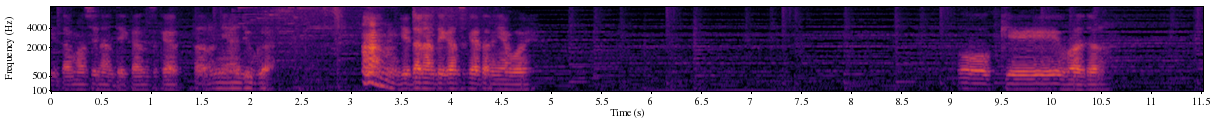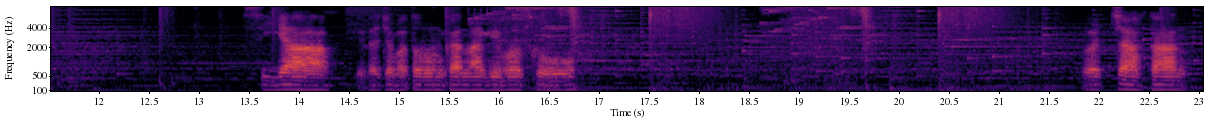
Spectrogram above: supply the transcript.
Kita masih nantikan skaternya juga. Kita nantikan skaternya boy. Oke brother. Siap. Kita coba turunkan lagi bosku pecahkan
